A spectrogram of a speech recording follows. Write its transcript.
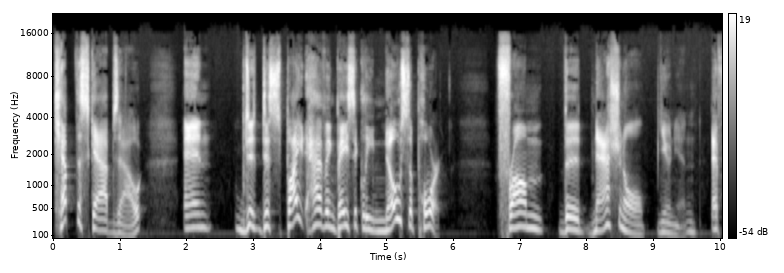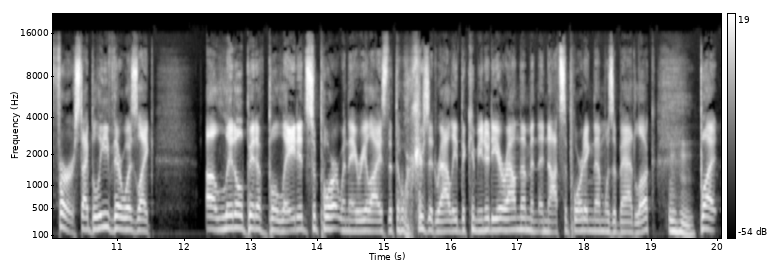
kept the scabs out, and d- despite having basically no support from the national union at first, I believe there was like a little bit of belated support when they realized that the workers had rallied the community around them and then not supporting them was a bad look. Mm-hmm. But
